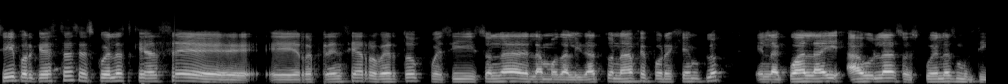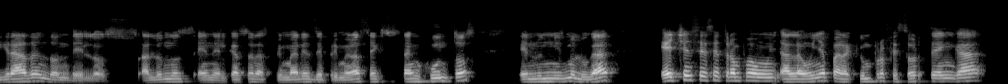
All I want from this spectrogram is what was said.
Sí, porque estas escuelas que hace eh, referencia a Roberto, pues sí, son la, la modalidad CONAFE, por ejemplo, en la cual hay aulas o escuelas multigrado en donde los alumnos, en el caso de las primarias de primero a sexto, están juntos en un mismo lugar. Échense ese trompo a la uña para que un profesor tenga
